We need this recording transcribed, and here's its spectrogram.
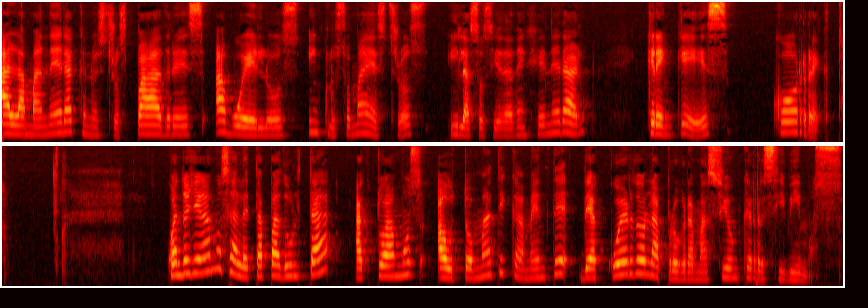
a la manera que nuestros padres, abuelos, incluso maestros y la sociedad en general creen que es correcto. Cuando llegamos a la etapa adulta, actuamos automáticamente de acuerdo a la programación que recibimos,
